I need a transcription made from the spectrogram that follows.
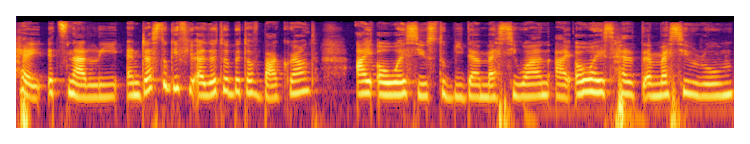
Hey, it's Natalie, and just to give you a little bit of background, I always used to be the messy one. I always had a messy room,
